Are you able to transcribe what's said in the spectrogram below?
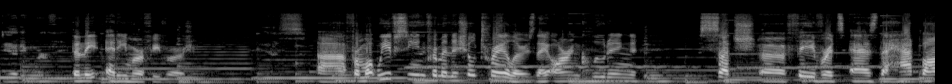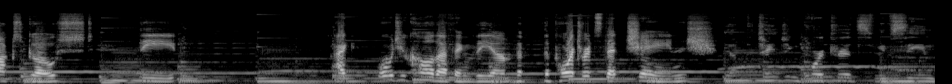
The Eddie Murphy. than the Eddie Murphy version. Yes. Uh, from what we've seen from initial trailers, they are including such uh, favorites as the Hatbox Ghost, the I, what would you call that thing? The um, the, the portraits that change, Yeah, the changing portraits. We've seen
